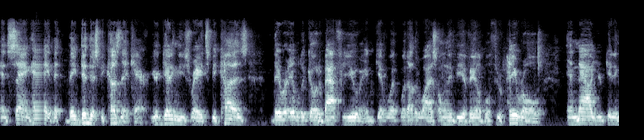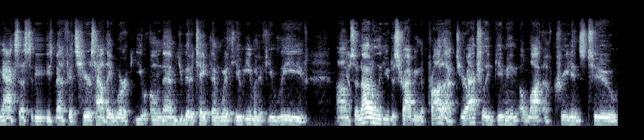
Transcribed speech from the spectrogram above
and saying, hey, they, they did this because they care. You're getting these rates because they were able to go to bat for you and get what would otherwise only be available through payroll. And now you're getting access to these benefits. Here's how they work. You own them. You get to take them with you even if you leave. Um, so not only you describing the product you're actually giving a lot of credence to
